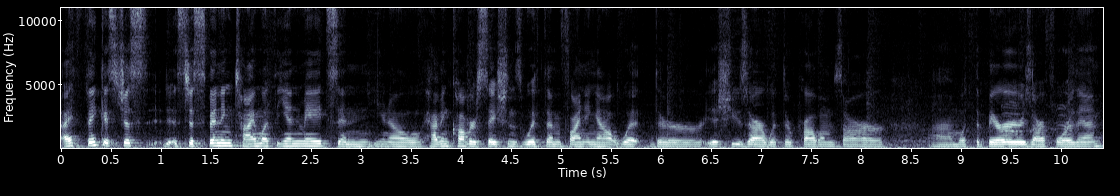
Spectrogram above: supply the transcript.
I think it's just it's just spending time with the inmates and you know having conversations with them, finding out what their issues are, what their problems are, um, what the barriers are for them,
